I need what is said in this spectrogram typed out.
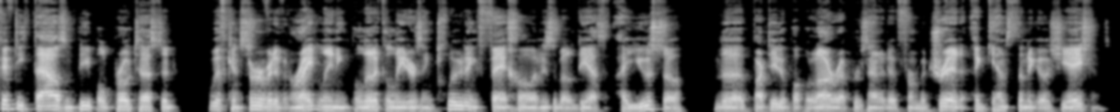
50,000 people protested with conservative and right leaning political leaders, including Feijóo and Isabel Diaz Ayuso, the Partido Popular representative from Madrid, against the negotiations.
